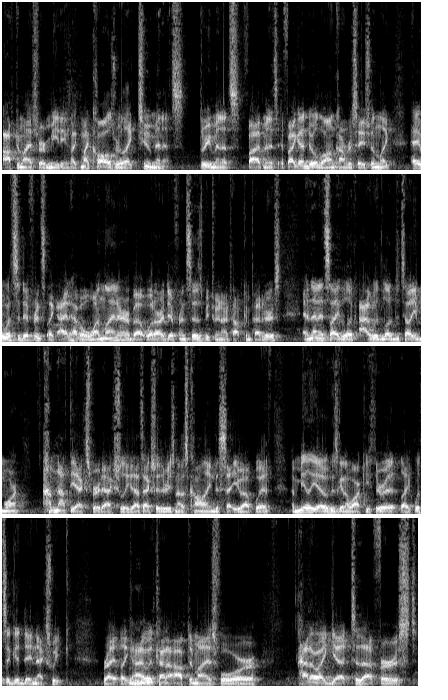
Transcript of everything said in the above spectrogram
optimize for a meeting. Like my calls were like two minutes three minutes, five minutes. If I got into a long conversation, like, hey, what's the difference? Like, I'd have a one liner about what our difference is between our top competitors. And then it's like, look, I would love to tell you more. I'm not the expert, actually. That's actually the reason I was calling to set you up with Emilio, who's going to walk you through it. Like, what's a good day next week? Right? Like, mm-hmm. I would kind of optimize for how do I get to that first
